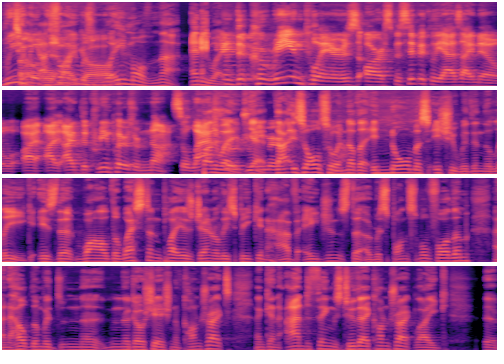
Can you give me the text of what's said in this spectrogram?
Really? Oh I thought it was God. way more than that. Anyway, And the Korean players are specifically, as I know, I, I, I the Korean players are not. So By the way, Dreamer, yeah, that is also another enormous issue within the league. Is that while the Western players, generally speaking, have agents that are responsible for them and help them with ne- negotiation of contracts and can add things to their contract, like uh,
